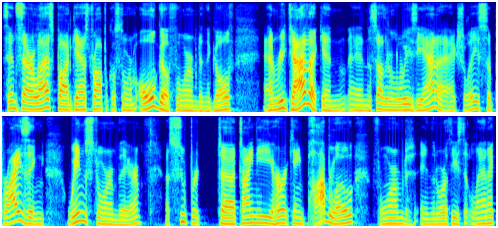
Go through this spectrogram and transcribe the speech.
Since our last podcast, Tropical Storm Olga formed in the Gulf and wreaked havoc in, in southern Louisiana, actually. Surprising windstorm there. A super uh, tiny Hurricane Pablo formed in the Northeast Atlantic,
